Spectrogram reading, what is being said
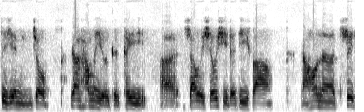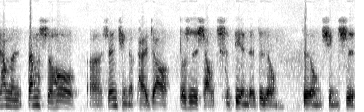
这些民众，让他们有一个可以呃稍微休息的地方。然后呢，所以他们当时候呃申请的牌照都是小吃店的这种这种形式。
